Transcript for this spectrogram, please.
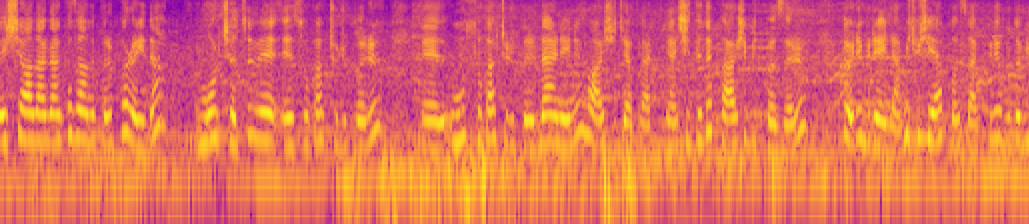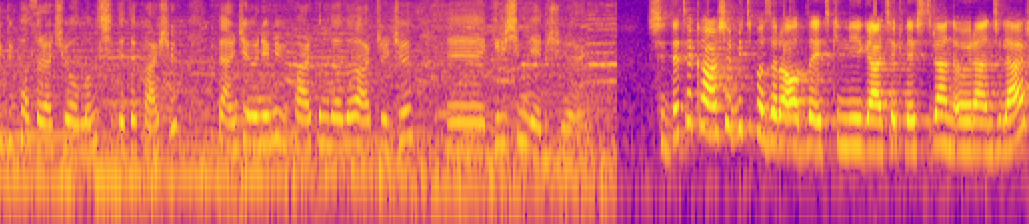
eşyalardan kazandıkları parayı da Mor Çatı ve Sokak Çocukları, Umut Sokak Çocukları Derneği'ne bağışlayacaklar. Yani şiddete karşı bit pazarı böyle bir eylem. Hiçbir şey yapmasak bile burada bir bir pazar açıyor olmamız şiddete karşı bence önemli bir farkındalığı artırıcı girişim diye düşünüyorum. Şiddete Karşı Bit Pazarı adlı etkinliği gerçekleştiren öğrenciler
